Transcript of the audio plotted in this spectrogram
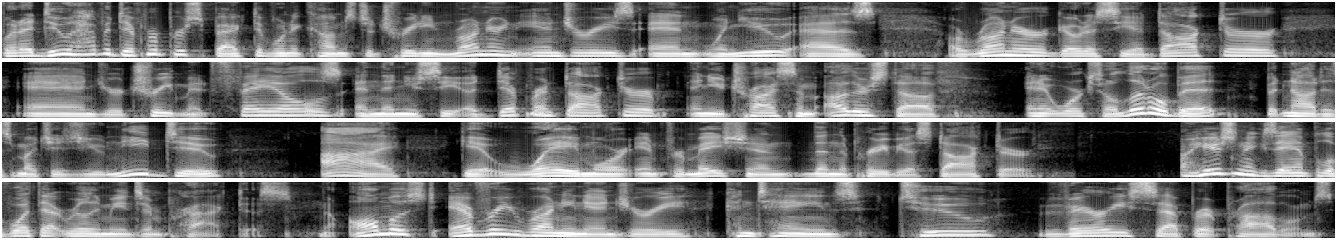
But I do have a different perspective when it comes to treating running injuries. And when you, as a runner, go to see a doctor and your treatment fails, and then you see a different doctor and you try some other stuff, and it works a little bit, but not as much as you need to, I get way more information than the previous doctor. Now, here's an example of what that really means in practice. Now, almost every running injury contains two very separate problems.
